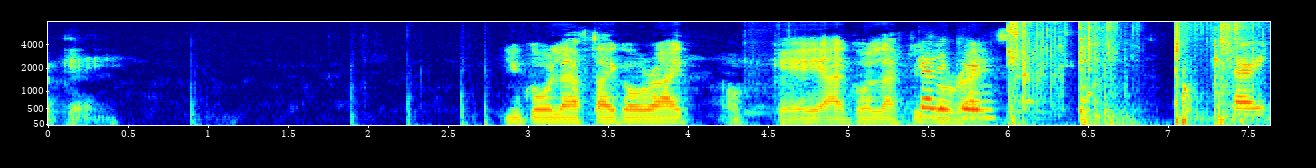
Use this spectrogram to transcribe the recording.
Okay. You go left, I go right. Okay, I go left, you go right. Sorry.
